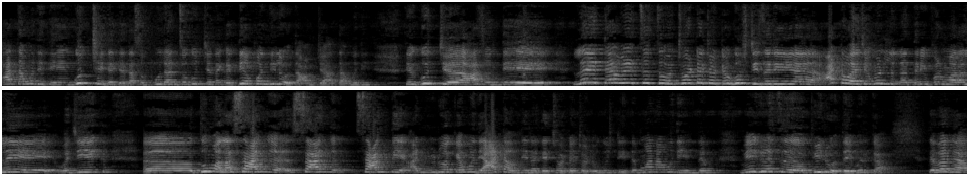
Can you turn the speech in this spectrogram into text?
हातामध्ये ते गुच्छ देतात. असं फुलांचं गुच्छ नाही का ते पण दिलं होतं आमच्या हातामध्ये. ते गुच्छ अजून ते लय त्यावेळेच छोट्या छोट्या गोष्टी जरी आठवायच्या म्हणलं ना तरी पण मला लय म्हणजे एक तुम्हाला सांग सांग सांगते आणि मी डोक्यामध्ये आठवते ना त्या छोट्या छोट्या गोष्टी. तर मनामध्ये एकदम वेगळंच फील होतंय बरं का. तर बघा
